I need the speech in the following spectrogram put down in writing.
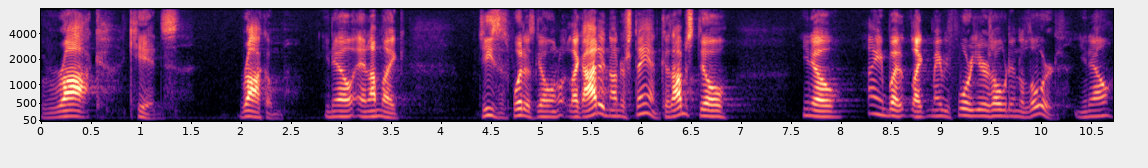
rock kids, rock them, you know? And I'm like, Jesus, what is going on? Like, I didn't understand because I'm still, you know, I ain't but like maybe four years old in the Lord, you know?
